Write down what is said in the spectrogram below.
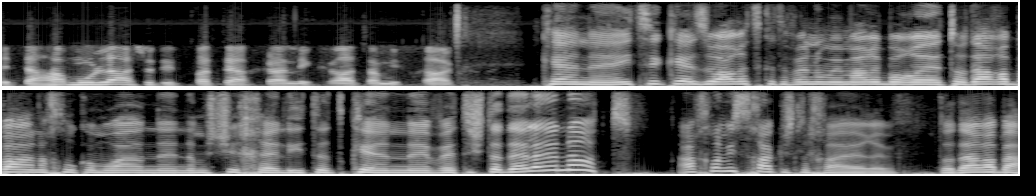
את ההמולה שתתפתח כאן לקראת המשחק. כן, אה, איציק זוארץ, כתבנו ממריבור, אה, תודה רבה. אנחנו כמובן אה, נמשיך להתעדכן, ותשתדל ליהנות. אחלה משחק יש לך הערב. תודה רבה.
